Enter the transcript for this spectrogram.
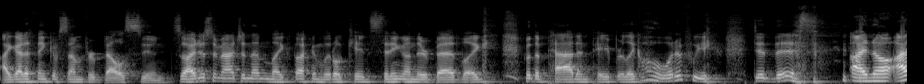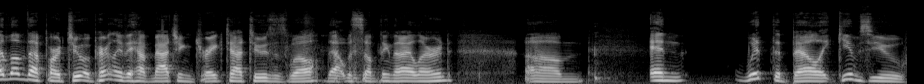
I got to think of some for bells soon. So I just imagine them like fucking little kids sitting on their bed, like with a pad and paper, like, oh, what if we did this? I know. I love that part too. Apparently, they have matching Drake tattoos as well. That was something that I learned. Um, and with the bell, it gives you,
